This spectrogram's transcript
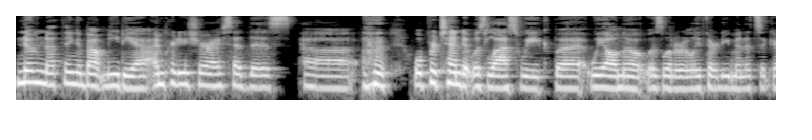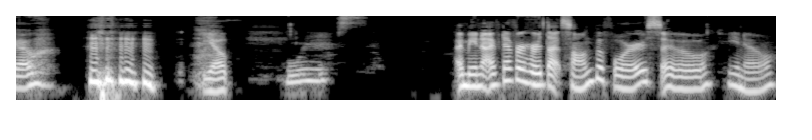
know nothing about media. I'm pretty sure I said this. Uh, we'll pretend it was last week, but we all know it was literally 30 minutes ago. yep. Whoops. I mean, I've never heard that song before, so, you know.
